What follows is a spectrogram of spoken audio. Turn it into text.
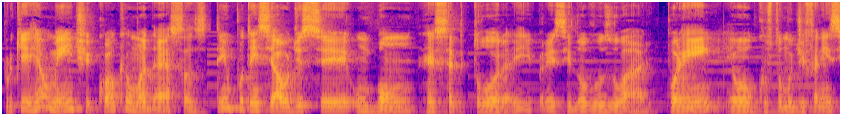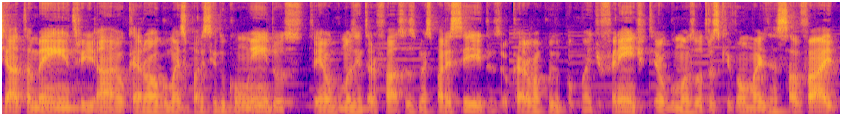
Porque realmente, qualquer uma dessas tem o potencial de ser um bom receptor aí para esse novo usuário. Porém, eu costumo diferenciar também entre, ah, eu quero algo mais parecido com o Windows, tem algumas interfaces mais parecidas, eu quero uma coisa um pouco mais diferente, tem algumas outras que vão mais nessa vibe.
